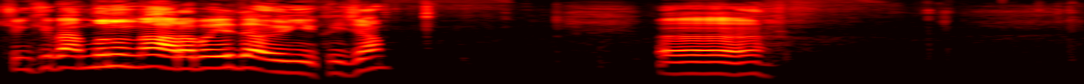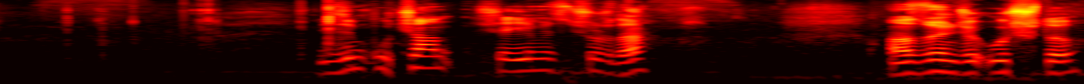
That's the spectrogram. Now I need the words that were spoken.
Çünkü ben bununla arabayı da ön yıkayacağım. Ee, Bizim uçan şeyimiz şurada. Az önce uçtu.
